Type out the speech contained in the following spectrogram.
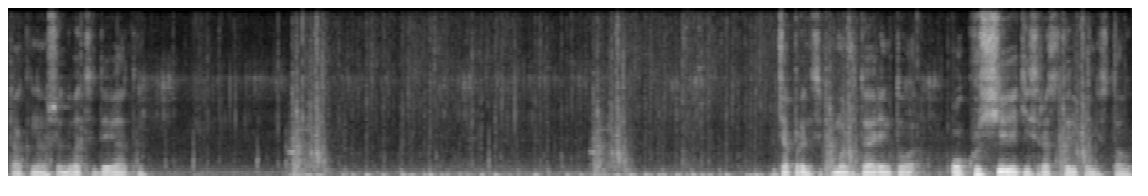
Так, наша 29. Хоча, в принципі, можете орієнтувати. О, кущі якісь розстріпані стали.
